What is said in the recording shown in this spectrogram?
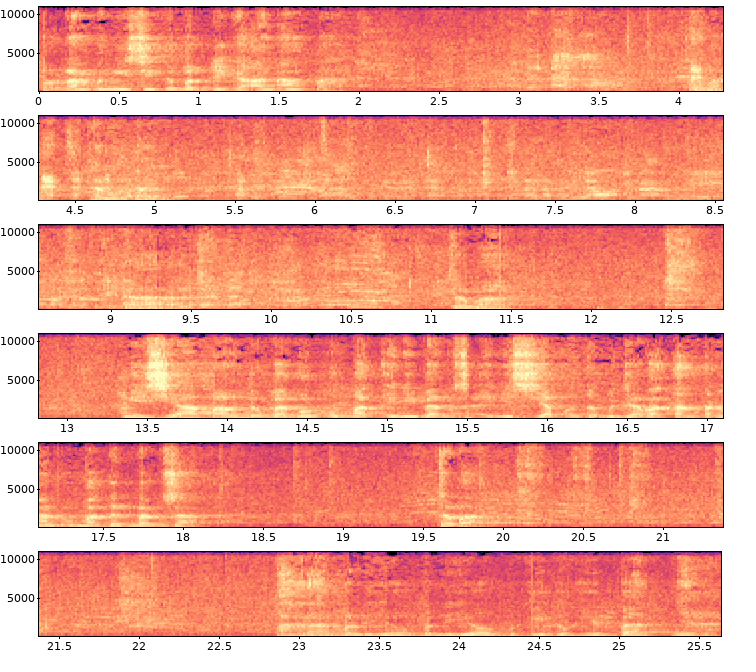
pernah mengisi kemerdekaan apa? Coba kamu tahu ya. coba. Ini siapa untuk bangun umat ini bangsa ini siap untuk menjawab tantangan umat dan bangsa? Coba para beliau-beliau begitu hebatnya.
